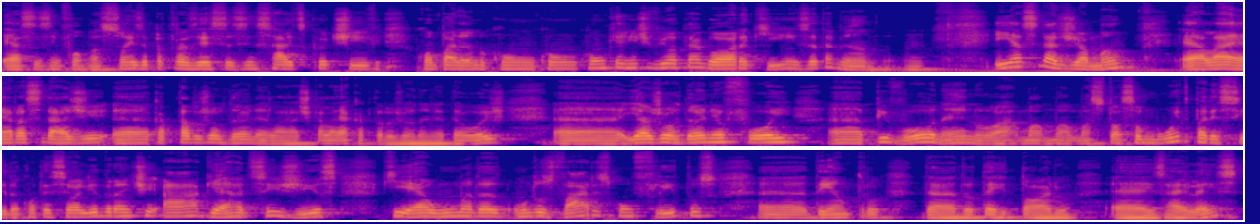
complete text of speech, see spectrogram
essas informações e para trazer esses insights que eu tive, comparando com, com, com o que a gente viu até agora aqui em Zetaganda. Né. E a cidade de Amã, ela era a cidade, capital da Jordânia, ela, acho que ela é a capital da Jordânia até hoje hoje. Uh, e a Jordânia foi uh, pivô, né, numa, uma, uma, situação muito parecida aconteceu ali durante a Guerra de Seis Dias, que é uma da, um dos vários conflitos uh, dentro da, do território israelense,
